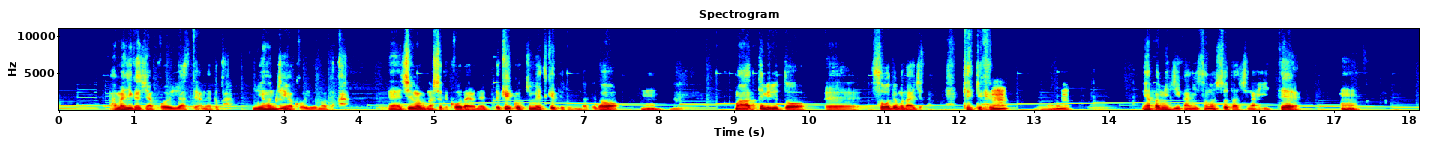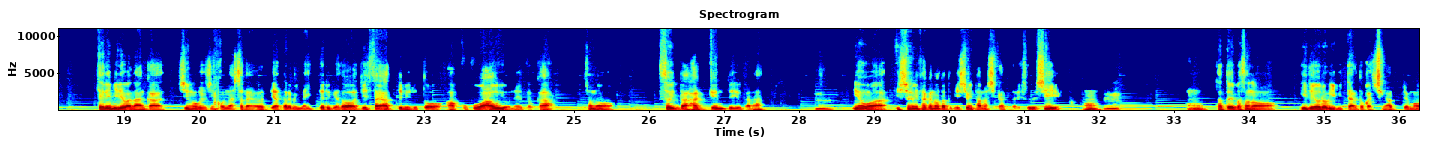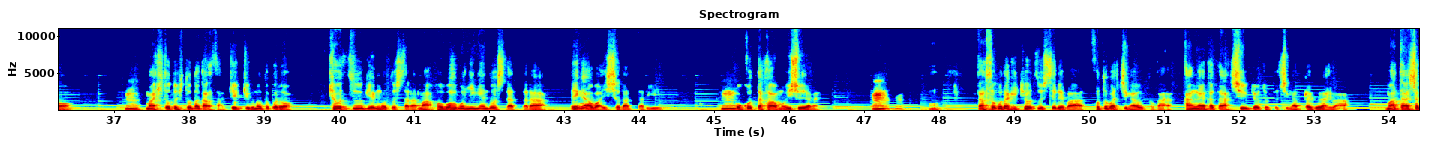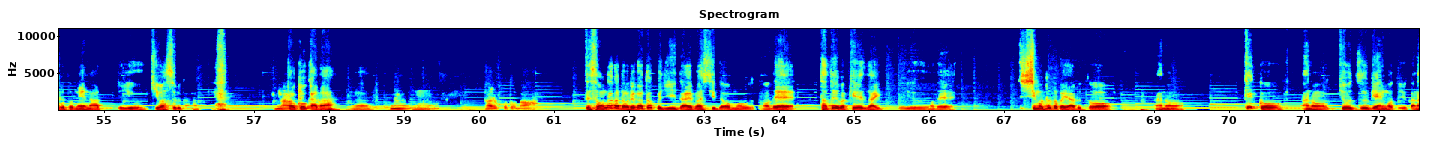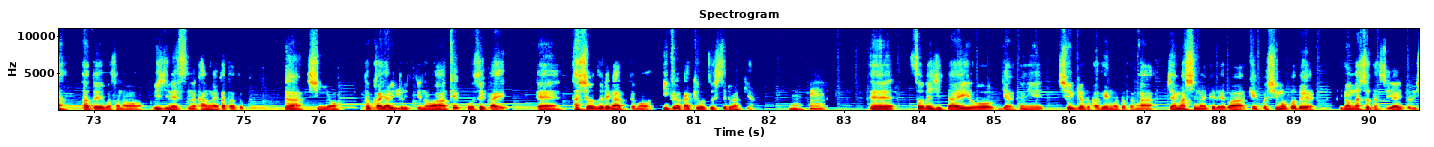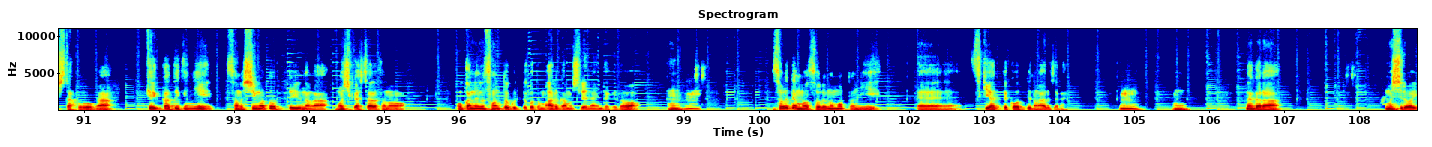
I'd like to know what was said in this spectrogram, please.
アメリカ人はこういうやつだよねとか日本人はこういうのとか、えー、中国の人ってこうだよねって結構決めつけてるんだけど、うん、うん、まあ会ってみると、えー、そうでもないじゃない？結局、うん。うん、やっぱ身近にその人たちがいて、うん、テレビではなんか中国人こんな人だよってやったらみんな言ってるけど実際会ってみるとあここは合うよねとかそのそういった発見というかな、うん、要は一緒に酒飲んだ時一緒に楽しかったりするし、うん。うん。うん、例えばそのイデオロギーみたいなとこ違っても、うん、まあ人と人だからさ結局のところ共通言語としたらまあほぼほぼ人間同士だったら笑顔は一緒だったり、うん、怒った顔も一緒じゃない。うんうん。うん、だからそこだけ共通してれば言葉違うとか考え方宗教ちょっと違ったぐらいはまあ大したことねえなっていう気はするかな。ってなとこかな、うん、うん、うん、なるほどな。でその中で俺が特にダイバーシティで思うので例えば経済っていうので仕事とかやるとあの結構あの共通言語というかな。例えばそのビジネスの考え方とか信用とかやり取りっていうのは、結構世界、えー、多少ずれがあってもいくらか共通してるわけよ。うん。うん、でそれ自体を逆に宗教とか言語とかが邪魔しなければ結構仕事でいろんな人たちとやり取りした方が結果的にその仕事っていうのがもしかしたらそのお金の損得ってこともあるかもしれないんだけど、うん、うん、それでもそれのもとに、えー、付き合っていこうっていうのがあるじゃない。うん、うん、だからむしろ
